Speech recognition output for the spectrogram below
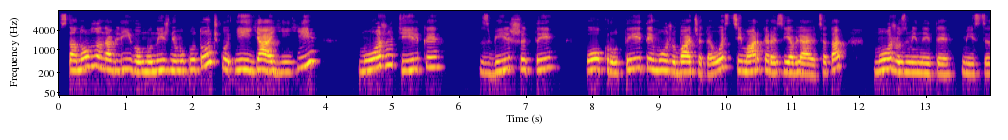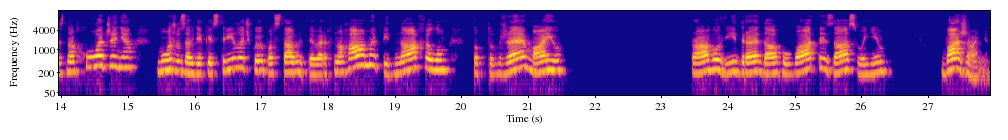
встановлена в лівому нижньому куточку, і я її можу тільки збільшити, покрутити. Можу, бачите, ось ці маркери з'являються, так? Можу змінити місце знаходження, можу завдяки стрілочкою поставити верх ногами під нахилом, тобто вже маю право відредагувати за своїм бажанням.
